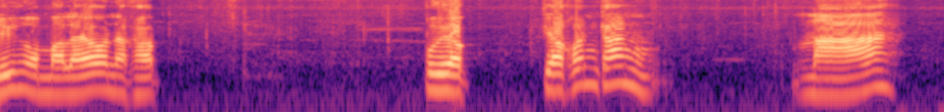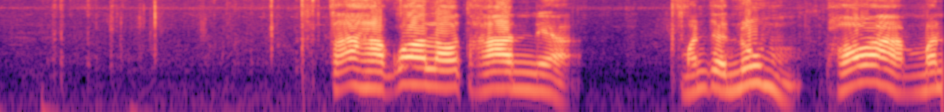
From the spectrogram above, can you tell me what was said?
ดึงออกมาแล้วนะครับ เปลือกจะค่อนข้างหนา ถ้าหากว่าเราทานเนี่ย มันจะนุ่ม เพราะว่ามัน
